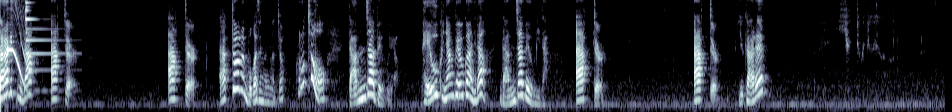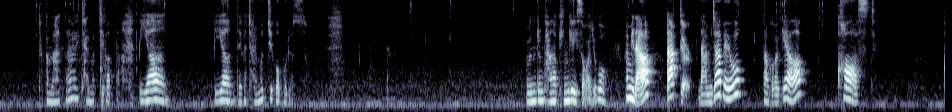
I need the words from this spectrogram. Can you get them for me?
자, 가겠습니다. actor. actor. actor 하면 뭐가 생각나죠? 그렇죠. 남자 배우예요. 배우 그냥 배우가 아니라 남자 배우입니다. actor. actor. You got it? 잠깐만. 아, 잘못 찍었다. 미안. 미안. 내가 잘못 찍어 버렸어. 오늘 좀 단어 긴 게 있어가지고 갑니다. actor 남자 배우 다음 거 갈게요. cost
